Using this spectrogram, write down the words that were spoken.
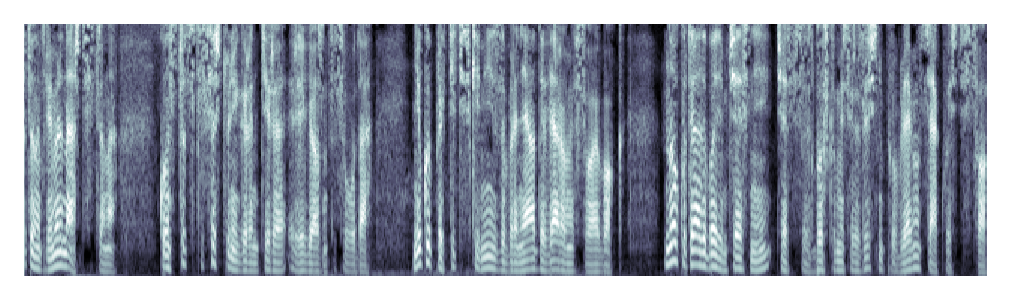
Като, например, нашата страна. Конституцията също ни гарантира религиозната свобода. Никой практически ни забранява да вярваме в своя Бог. Но ако трябва да бъдем честни, често се сблъскваме с различни проблеми от всяко естество.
